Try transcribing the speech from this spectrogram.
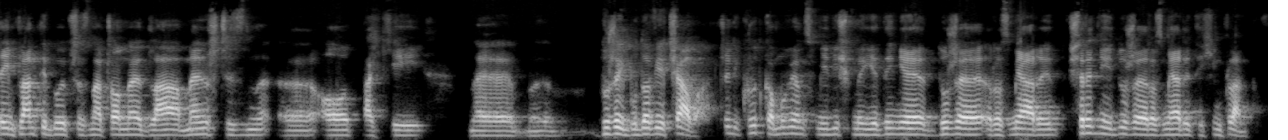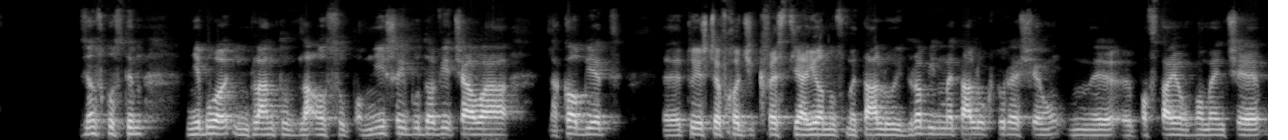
te implanty były przeznaczone dla mężczyzn e, o takiej e, dużej budowie ciała. Czyli krótko mówiąc, mieliśmy jedynie duże rozmiary, średnie i duże rozmiary tych implantów. W związku z tym nie było implantów dla osób o mniejszej budowie ciała, dla kobiet. E, Tu jeszcze wchodzi kwestia jonów metalu i drobin metalu, które się powstają w momencie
